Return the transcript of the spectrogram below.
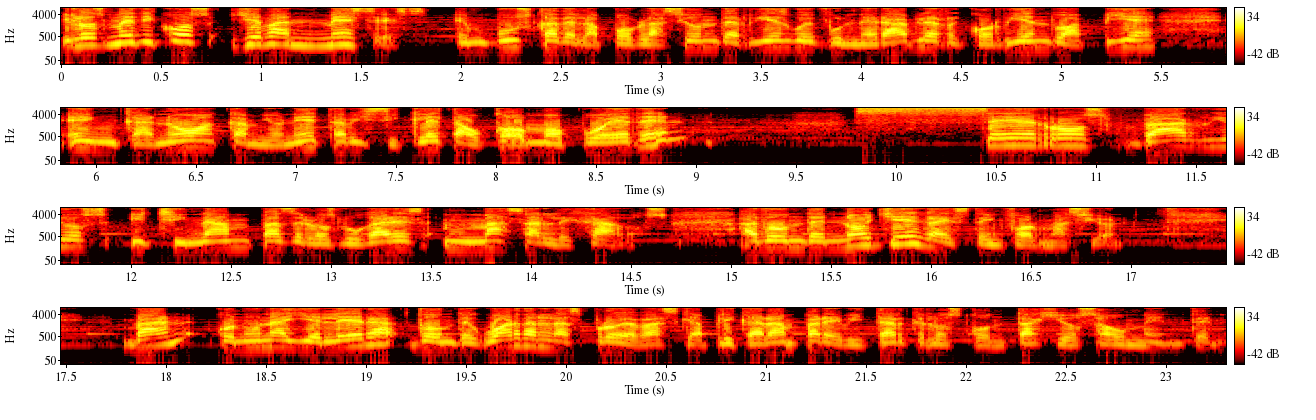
Y los médicos llevan meses en busca de la población de riesgo y vulnerable recorriendo a pie, en canoa, camioneta, bicicleta o como pueden cerros, barrios y chinampas de los lugares más alejados, a donde no llega esta información. Van con una hielera donde guardan las pruebas que aplicarán para evitar que los contagios aumenten.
